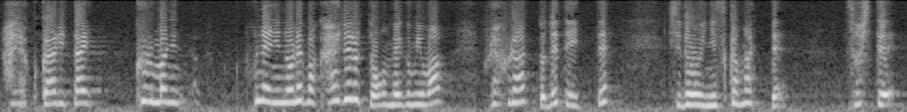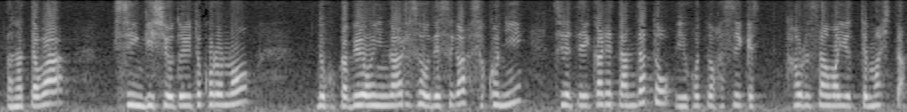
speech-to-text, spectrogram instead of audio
早く帰りたい。車に船に乗れば帰れるとめぐみはふらふらっと出て行って指導員に捕まってそしてあなたは新義州というところのどこか病院があるそうですがそこに連れて行かれたんだということを蓮池薫さんは言ってました。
